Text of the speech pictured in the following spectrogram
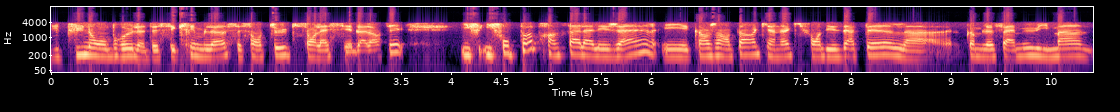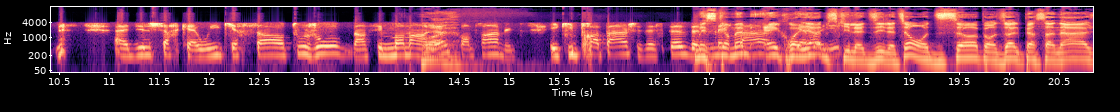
les plus nombreux là, de ces crimes-là. Ce sont eux qui sont la cible. Alors, tu sais, il, il faut pas prendre ça à la légère. Et quand j'entends qu'il y en a qui font des appels, comme le fameux imam Adil Sharkawi, qui ressort toujours dans ces moments-là, tu comprends, et qui propage ces espèces de Mais c'est quand même incroyable ce qu'il a dit. Là. On dit ça, puis on dit ah, le personnage,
